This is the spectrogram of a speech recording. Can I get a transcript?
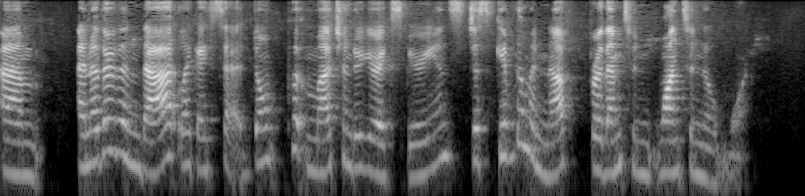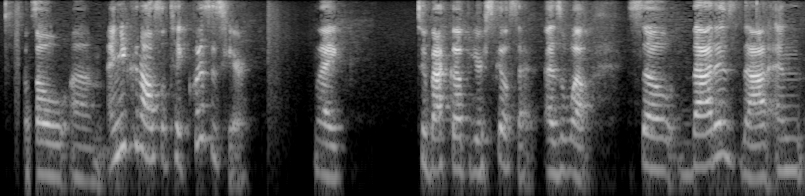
Um, and other than that like i said don't put much under your experience. Just give them enough for them to want to know more. So um, and you can also take quizzes here like to back up your skill set as well. So that is that. And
